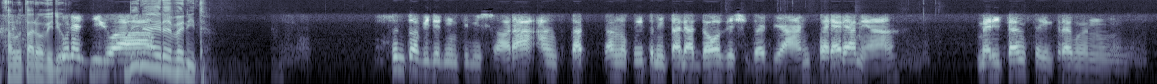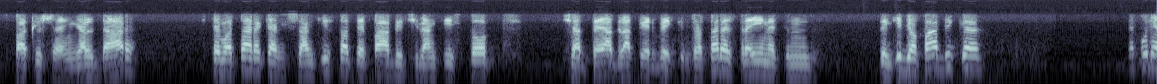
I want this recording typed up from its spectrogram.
Salutare, Ovidiu! Bună ziua! Bine ai revenit! Sunt Ovidiu din Timișoara, am, stat, am locuit în Italia 22 de ani. Părerea mea, merităm să intrăm în spațiul Schengen, dar suntem o țară care și-a închis toate fabricile, a închis tot și a tăiat de la pier vechi. Într-o țară străină, când se închide o fabrică, se pune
